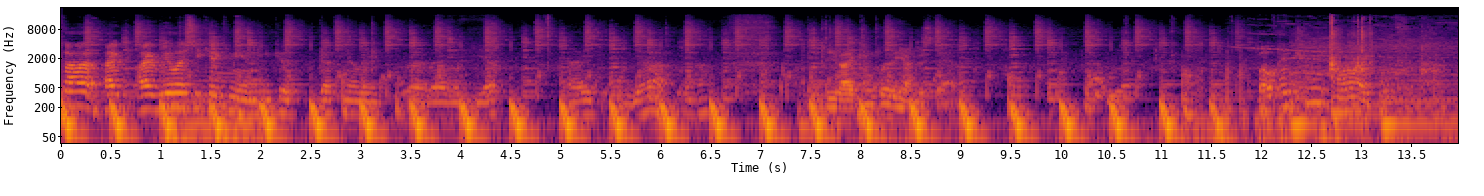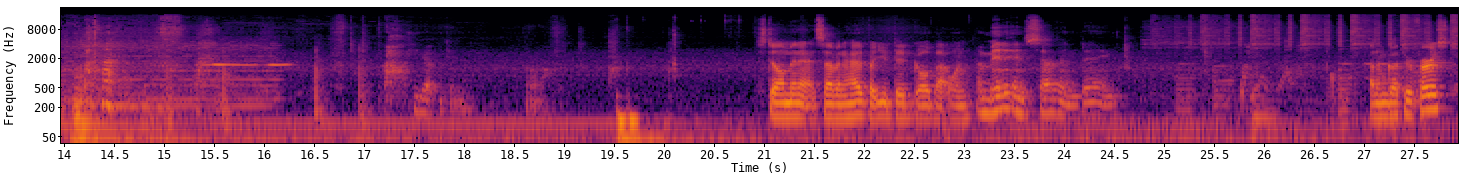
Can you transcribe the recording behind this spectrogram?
thought I I realized he kicked me and he could definitely uh, that would yep. I yeah. uh-huh. Dude, I completely understand. Boat entry more like. oh, you got me. Oh. Still a minute and seven ahead, but you did gold that one. A minute and seven, dang. Let him go through first.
